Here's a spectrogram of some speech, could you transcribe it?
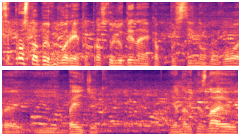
Це просто аби говорити. Просто людина, яка постійно говорить і бейджик. Я навіть не знаю,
